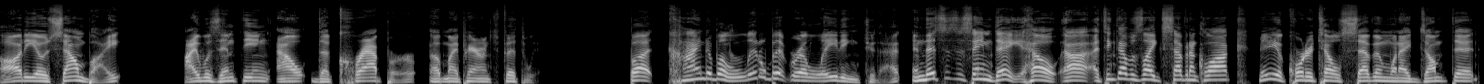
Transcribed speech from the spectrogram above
audio soundbite, I was emptying out the crapper of my parents' fifth wheel but kind of a little bit relating to that. And this is the same day. Hell, uh, I think that was like seven o'clock, maybe a quarter till seven when I dumped it.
